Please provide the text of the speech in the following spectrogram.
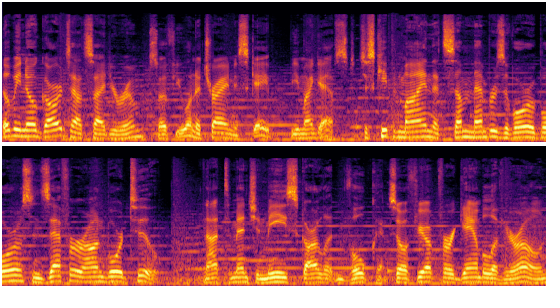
There'll be no guards outside your room, so if you want to try and escape, be my guest. Just keep in mind that some members of Ouroboros and Zephyr are on board too. Not to mention me, Scarlet, and Vulcan. So if you're up for a gamble of your own,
